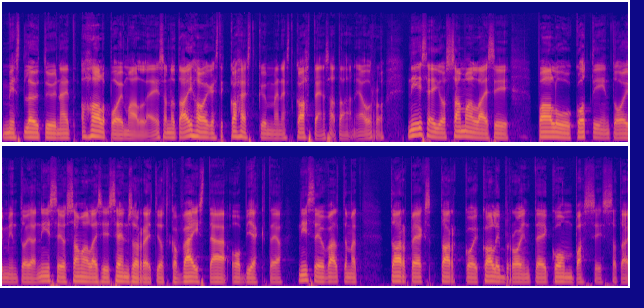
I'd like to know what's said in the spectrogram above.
mistä löytyy näitä halpoimalleja, sanotaan ihan oikeasti 20-200 euroa. Niissä ei ole samanlaisia paluu kotiin toimintoja, niissä ei ole samanlaisia sensoreita, jotka väistää objekteja, niissä ei ole välttämättä tarpeeksi tarkkoja kalibrointeja kompassissa, tai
